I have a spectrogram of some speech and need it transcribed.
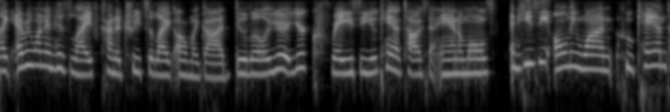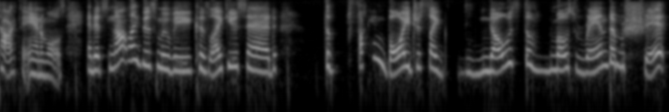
like everyone in his life kind of treats it like, "Oh my god, Dolittle, you're you're crazy. You can't talk to animals." and he's the only one who can talk to animals. And it's not like this movie, because like you said, the fucking boy just like knows the most random shit,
